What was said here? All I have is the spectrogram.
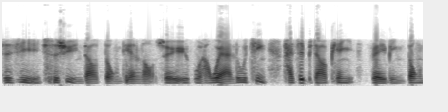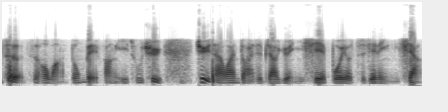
实际持续已经到冬天了，所以预估它未来路径还是比较偏菲律宾东侧，之后往东北方移出去，距台湾都还是比较远一些，不会有直接的影响。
